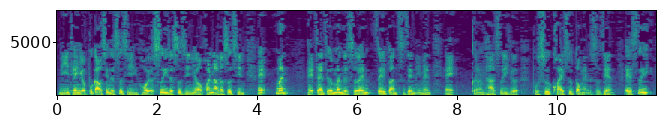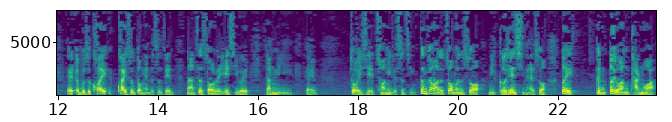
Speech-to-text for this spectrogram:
你一天有不高兴的事情，或有失意的事情，又有烦恼的事情，诶，梦，诶，在这个梦的时间这一段时间里面，诶。可能它是一个不是快速动眼的时间，而是呃而不是快快速动眼的时间。那这时候呢，也许会让你呃做一些创意的事情。更重要的，做梦的时候，你隔天醒来的时候，对跟对方谈话，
